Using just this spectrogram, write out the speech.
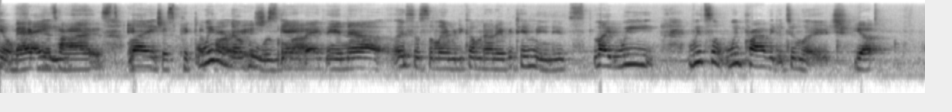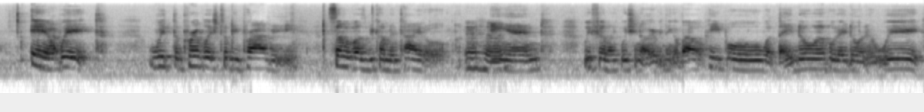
your face. Magnetized. And Like just picked apart. we didn't know who was gay back then. Now it's a celebrity coming out every ten minutes. Like we, we so- we privated too much, Yep. And Yeah. with with the privilege to be private, some of us become entitled, Mm-hmm. and we feel like we should know everything about people, what they doing, who they doing it with.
